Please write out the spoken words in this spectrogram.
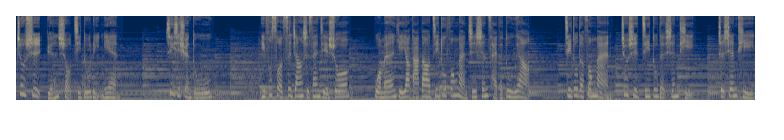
就是元首基督里面。信息选读：以弗所四章十三节说，我们也要达到基督丰满之身材的度量。基督的丰满就是基督的身体，这身体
